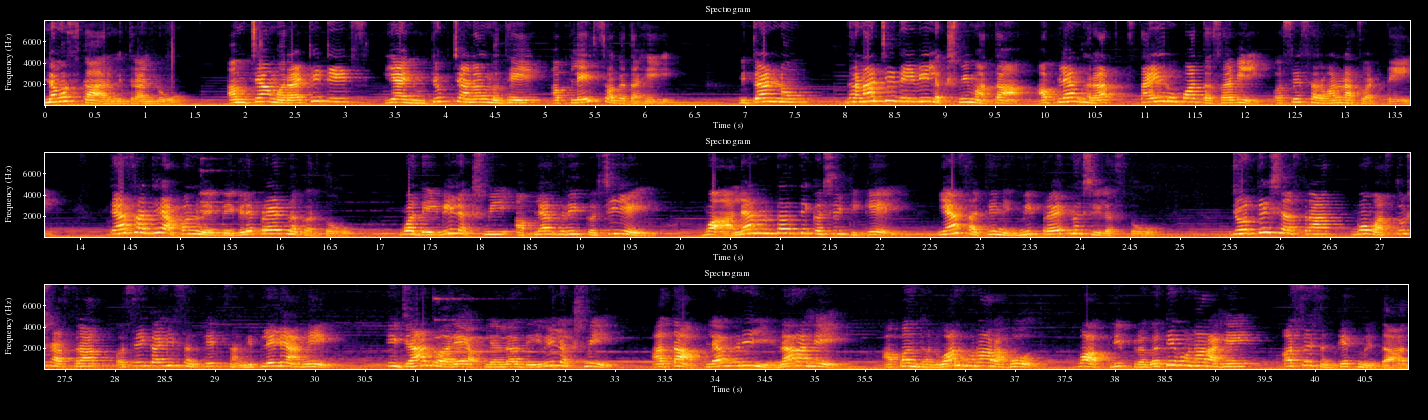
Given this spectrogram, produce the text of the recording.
नमस्कार मित्रांनो. आमच्या मराठी टिप्स या यूट्यूब चॅनलमध्ये आपले स्वागत आहे. मित्रांनो धनाची देवी लक्ष्मी माता आपल्या घरात स्थायी रूपात असावी असे सर्वांनाच वाटते. त्यासाठी आपण वेगवेगळे प्रयत्न करतो. व देवी लक्ष्मी आपल्या घरी कशी येईल व आल्यानंतर ती कशी टिकेल यासाठी नेहमी प्रयत्नशील असतो. ज्योतिषशास्त्रात व वास्तुशास्त्रात असे काही संकेत सांगितलेले आहेत की ज्याद्वारे आपल्याला देवी लक्ष्मी आता आपल्या घरी येणार आहे. आपण धनवान होणार आहोत व आपली प्रगती होणार आहे असे संकेत मिळतात.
